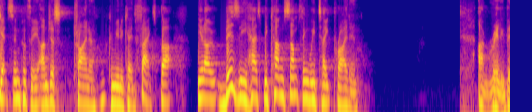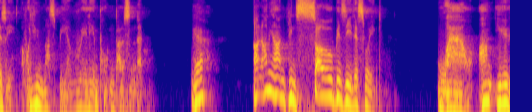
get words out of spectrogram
get sympathy. I'm just trying to communicate the facts. But, you know, busy has become something we take pride in. I'm really busy. Well, you must be a really important person then. Yeah? I, I mean, I've been so busy this week. Wow, aren't you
